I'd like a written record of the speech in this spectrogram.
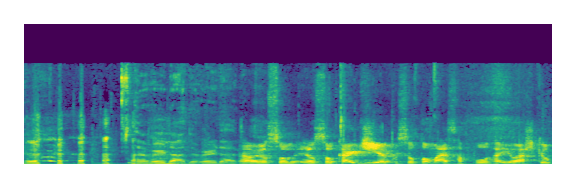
É verdade, é verdade. Não, eu sou, eu sou cardíaco. Se eu tomar essa porra aí, eu acho que eu,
